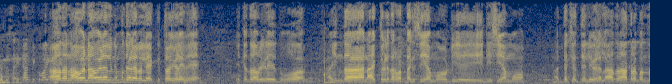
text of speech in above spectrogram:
ಇದು ಸೈದ್ಧಾಂತಿಕವಾಗಿ ಹೌದಾ ನಾವು ನಾವು ಹೇಳಲ್ಲ ನಿಮ್ಮ ಮುಂದೆ ಹೇಳ್ಯಾರ ಅಲ್ಲೇ ಕಿತ್ತವಾಗಿ ಹೇಳೇವಿ ಯಾಕೆಂದ್ರೆ ಅವ್ರು ಹೇಳಿದ್ದು ಐಂದ ನಾಯಕ ತಿಳಿದಾರ ಹೊರತಾಗಿ C M D D C M ಅಧ್ಯಕ್ಷ ಅಂತ ಎಲ್ಲಿ ಹೇಳಲ್ಲ ಅದು ಆ ಥರ ಬಂದ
